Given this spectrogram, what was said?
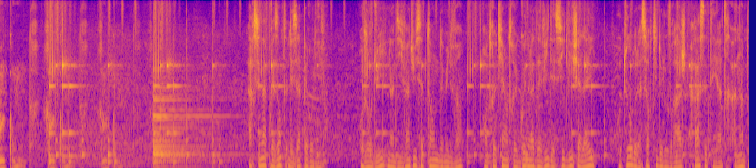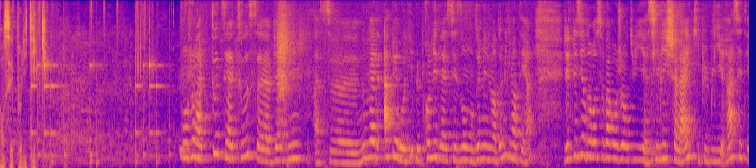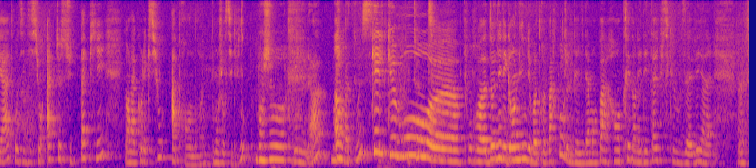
rencontre, rencontre, rencontre. Arsena présente les apérolivres. Aujourd'hui, lundi 28 septembre 2020, entretien entre Gwenola David et Sylvie Chalaï autour de la sortie de l'ouvrage Race et théâtre, un impensé politique. Bonjour à toutes et à tous, euh, bienvenue à ce nouvel apéro libre, le premier de la saison 2020-2021. J'ai le plaisir de recevoir aujourd'hui Sylvie Chalaï qui publie Race et théâtre aux éditions Actes Sud Papier dans la collection Apprendre. Bonjour Sylvie. Bonjour bonjour à tous. Quelques mots euh, pour euh, donner les grandes lignes de votre parcours. Je ne vais évidemment pas rentrer dans les détails puisque vous avez euh,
